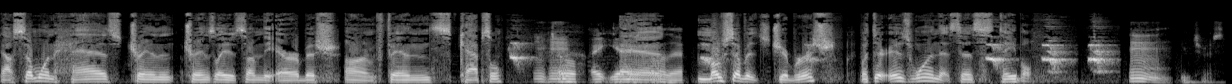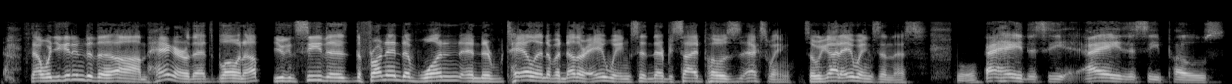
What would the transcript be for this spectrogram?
now, someone has tran- translated some of the Aurebesh on Finn's capsule, Oh, I, yeah, I saw and that. most of it's gibberish, but there is one that says stable. Interesting. Now, when you get into the um, hangar that's blowing up, you can see the the front end of one and the tail end of another A wing sitting there beside Poe's X wing. So we got A wings in this. Cool. I hate to see I hate to see Poe's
